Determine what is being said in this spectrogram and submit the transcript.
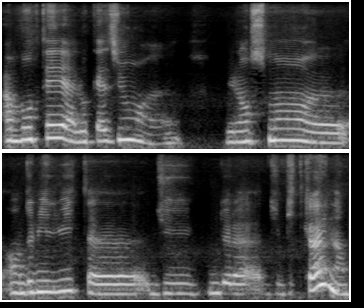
inventée à l'occasion du lancement en 2008 du, Bitcoin.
